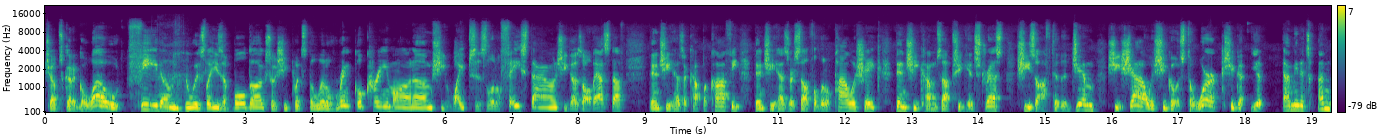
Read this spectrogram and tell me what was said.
Chubb's got to go out, feed him, do his. He's a bulldog, so she puts the little wrinkle cream on him. She wipes his little face down. She does all that stuff. Then she has a cup of coffee. Then she has herself a little power shake. Then she comes up. She gets dressed. She's off to the gym. She showers. She goes to work. She got. You I mean, it's. I'm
